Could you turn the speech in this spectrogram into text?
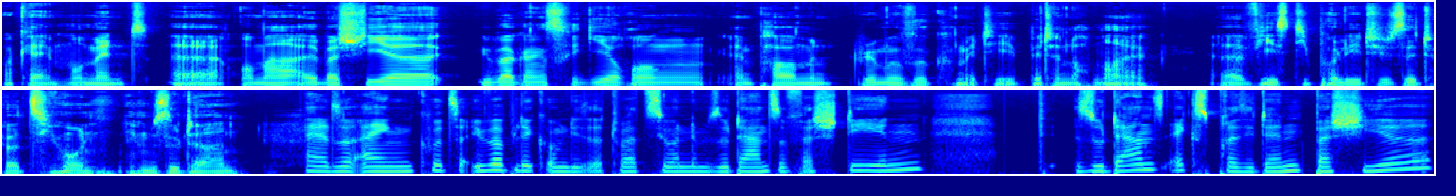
Okay, Moment. Äh, Omar al-Bashir, Übergangsregierung, Empowerment Removal Committee. Bitte nochmal. Äh, wie ist die politische Situation im Sudan? Also ein kurzer Überblick, um die Situation im Sudan zu verstehen. Sudans Ex-Präsident Bashir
